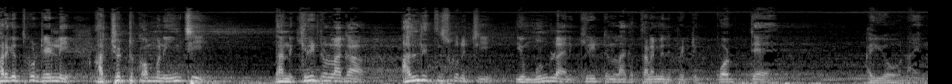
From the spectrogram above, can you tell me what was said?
పరిగెత్తుకుంటూ వెళ్ళి ఆ చెట్టు కొమ్మని ఇంచి దాన్ని కిరీటంలాగా అల్లి తీసుకుని వచ్చి ఈ ముండ్లు ఆయన కిరీటంలాగా తల మీద పెట్టి కొడితే అయ్యో నాయన.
